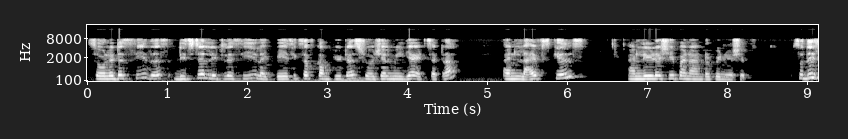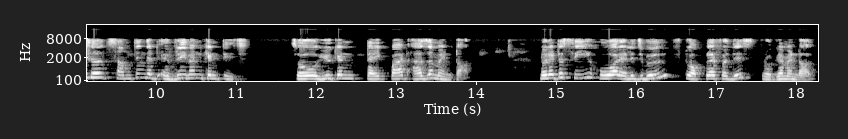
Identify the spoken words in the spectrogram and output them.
So let us see this digital literacy like basics of computers, social media, etc. and life skills and leadership and entrepreneurship. So this is something that everyone can teach. So you can take part as a mentor. Now let us see who are eligible to apply for this program and all.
